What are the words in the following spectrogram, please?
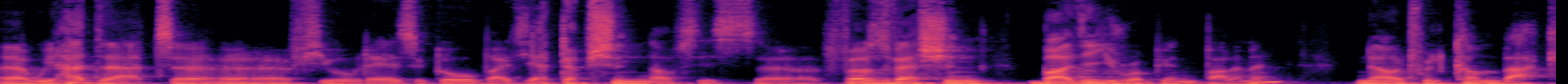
uh, we had that uh, a few days ago by the adoption of this uh, first version by the European Parliament. Now it will come back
